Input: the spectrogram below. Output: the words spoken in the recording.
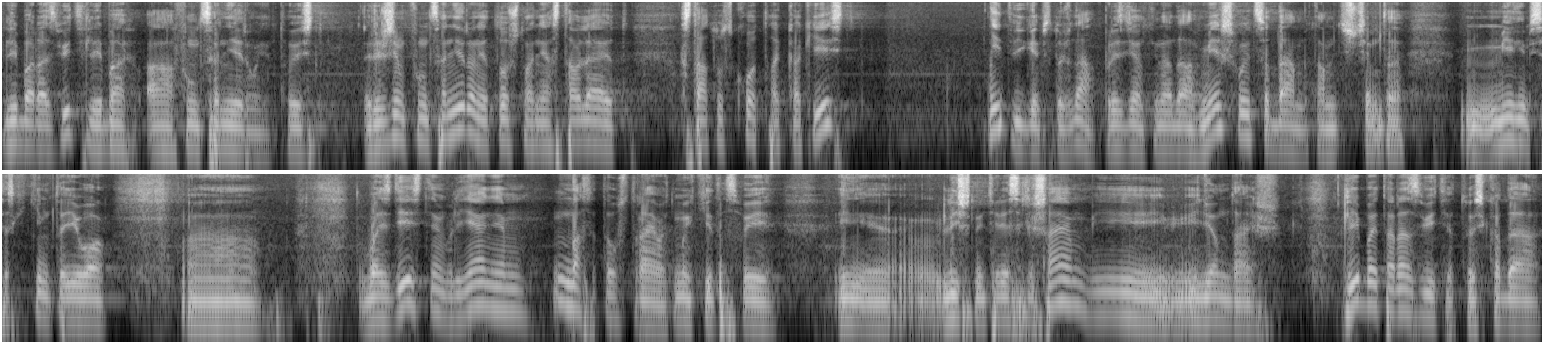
либо развитии, либо о функционировании. То есть режим функционирования, то, что они оставляют статус-кво так, как есть, и двигаемся. То есть, да, президент иногда вмешивается, да, мы там с чем-то миримся, с каким-то его э, воздействием, влиянием. Ну, нас это устраивает. Мы какие-то свои и, личные интересы решаем и идем дальше. Либо это развитие, то есть когда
